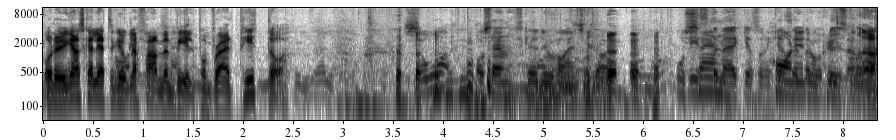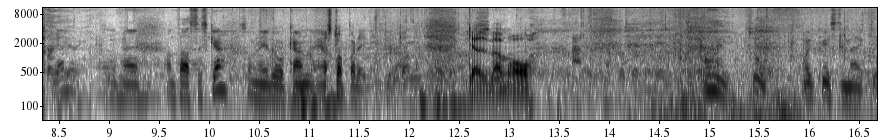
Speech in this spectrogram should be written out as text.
Och det är ju ganska lätt att googla fram en bild på Brad Pitt då. Så. Och sen ska du ha en såklart. Och sen har ni då klistermärken. De här fantastiska som ni då kan... Jag stoppar det i fickan. Gud vad bra. Så. Och ett klistermärke.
